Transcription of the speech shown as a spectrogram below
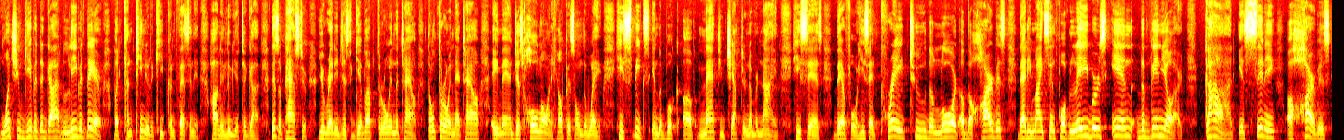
Once you give it to God, leave it there, but continue to keep confessing it. Hallelujah to God. There's a pastor, you're ready to just to give up, throw in the towel. Don't throw in that towel. Amen. Just hold on. Help us on the way. He speaks in the book of Matthew, chapter number nine. He says, therefore, he said, pray to the Lord of the harvest that he might send forth labors in the vineyard. God is sending a harvest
